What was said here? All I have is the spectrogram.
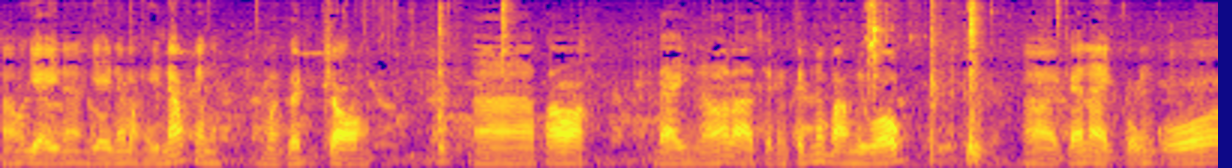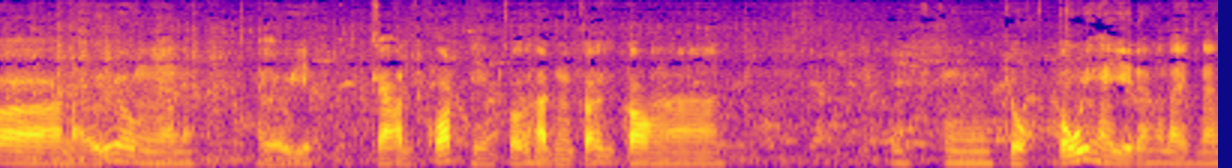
nó dây nó dây nó bằng inox này nè mà cái tròn à, to. Đây nó là sàn kính nó 34 rồi cái này cũng của nữ luôn nha nè hiệu gì? Can cốt thì có cái hình có cái con uh, chuột túi hay gì đó ở đây nè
